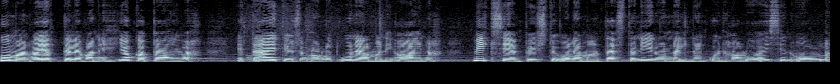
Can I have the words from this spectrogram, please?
Huomaan ajattelevani joka päivä, että äitiys on ollut unelmani aina. Miksi en pysty olemaan tästä niin onnellinen kuin haluaisin olla?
